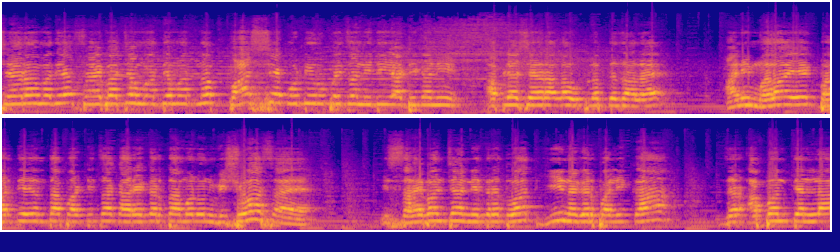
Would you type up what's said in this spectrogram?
शहरामध्ये साहेबाच्या माध्यमातून पाचशे कोटी रुपयाचा निधी या ठिकाणी आपल्या शहराला उपलब्ध झालाय. आणि मला एक भारतीय जनता पार्टीचा कार्यकर्ता म्हणून विश्वास आहे की साहेबांच्या नेतृत्वात ही नगरपालिका जर आपण त्यांना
